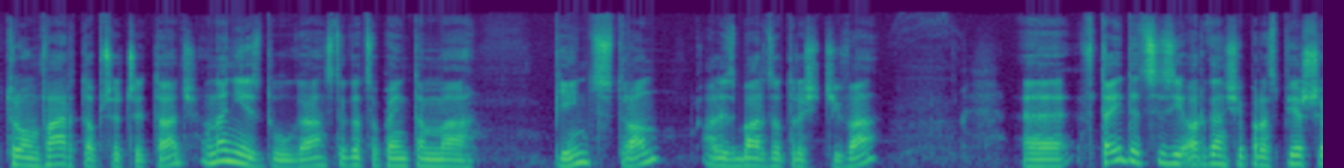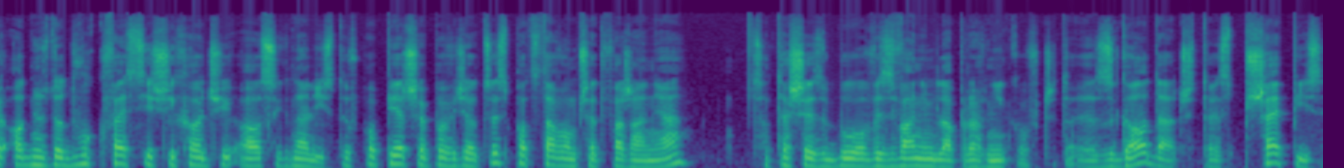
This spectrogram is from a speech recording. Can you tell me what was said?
którą warto przeczytać. Ona nie jest długa, z tego co pamiętam ma 5 stron, ale jest bardzo treściwa. E, w tej decyzji organ się po raz pierwszy odniósł do dwóch kwestii, jeśli chodzi o sygnalistów. Po pierwsze powiedział, co jest podstawą przetwarzania, co też jest, było wyzwaniem dla prawników. Czy to jest zgoda, czy to jest przepis,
